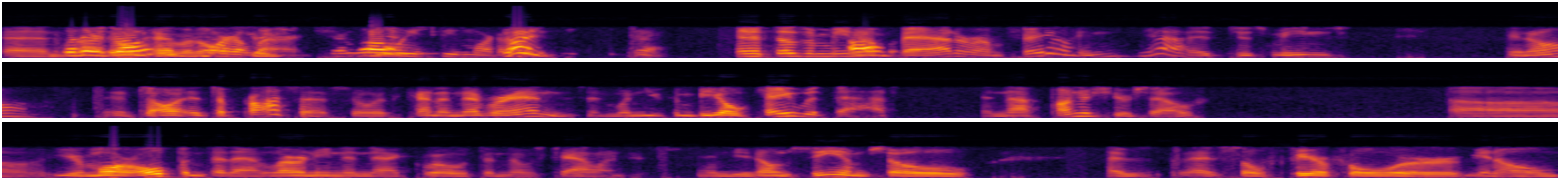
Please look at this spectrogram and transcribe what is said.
and Well, I there's don't always have it more to all figured. learn. There'll always be more to Right. learn. And it doesn't mean Oh. I'm bad or I'm failing. Yeah, it just means, you know, it's all it's a process, so it kind of never ends. And when you can be okay with that and not punish yourself, uh, you're more open to that learning and that growth and those challenges, and you don't see them so as as so fearful or you know,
